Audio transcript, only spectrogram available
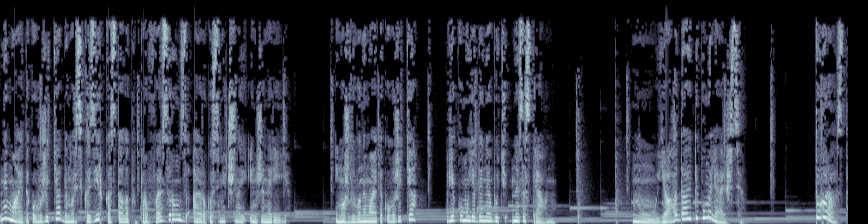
Немає такого життя, де морська зірка стала б професором з аерокосмічної інженерії. І, можливо, немає такого життя, в якому я де-небудь не застрягну. Ну, я гадаю, ти помиляєшся. То гаразд,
